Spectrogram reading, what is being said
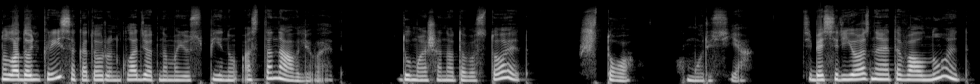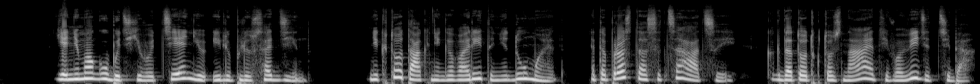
но ладонь Криса, которую он кладет на мою спину, останавливает. Думаешь, оно того стоит? Что? Хмурюсь я. Тебя серьезно это волнует? Я не могу быть его тенью или плюс один. Никто так не говорит и не думает. Это просто ассоциации когда тот, кто знает его, видит тебя.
